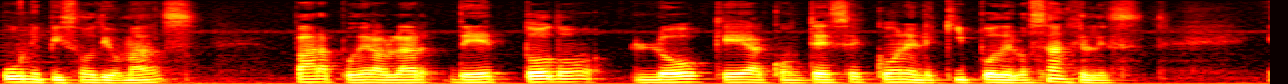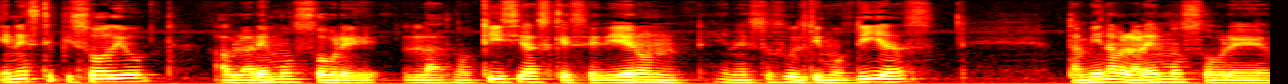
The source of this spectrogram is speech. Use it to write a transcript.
un episodio más para poder hablar de todo lo que acontece con el equipo de Los Ángeles. En este episodio hablaremos sobre las noticias que se dieron en estos últimos días. También hablaremos sobre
